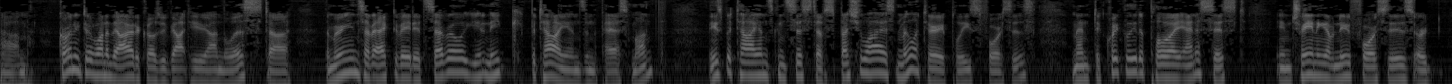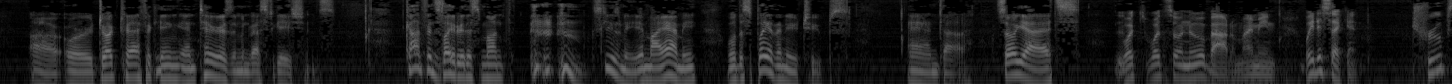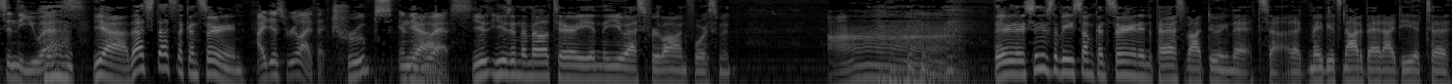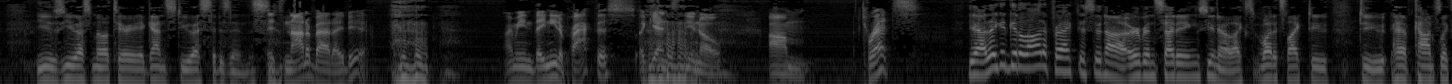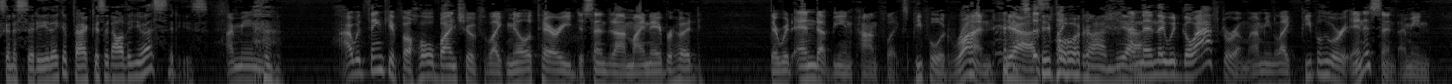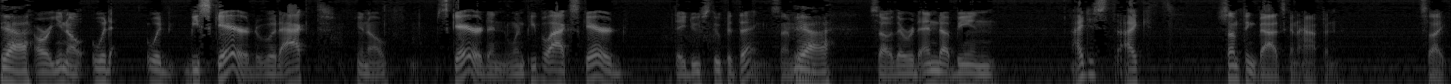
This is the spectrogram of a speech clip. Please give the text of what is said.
Um, according to one of the articles we've got here on the list, uh, the Marines have activated several unique battalions in the past month. These battalions consist of specialized military police forces meant to quickly deploy and assist in training of new forces or, uh, or drug trafficking and terrorism investigations. Conference later this month, excuse me, in Miami, will display the new troops. And uh, so, yeah, it's What's, what's so new about them? I mean, wait a second. Troops in the U.S.? yeah, that's that's the concern. I just realized that. Troops in the yeah, U.S. U- using the military in the U.S. for law enforcement. Ah. There, there seems to be some concern in the past about doing that. Uh, that maybe it's not a bad idea to use U.S. military against U.S. citizens. it's not a bad idea. I mean, they need a practice against, you know, um, threats. yeah, they could get a lot of practice in uh, urban settings. You know, like what it's like to to have conflicts in a city. They could practice in all the U.S. cities. I mean, I would think if a whole bunch of like military descended on my neighborhood, there would end up being conflicts. People would run. Yeah, people like- would run, yeah. and then they would go after them. I mean, like people who are innocent. I mean, Yeah, or you know, would would be scared, would act, you know, scared. And when people act scared, they do stupid things. I mean, yeah, So there would end up being, I just, I, something bad's going to happen. It's like,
